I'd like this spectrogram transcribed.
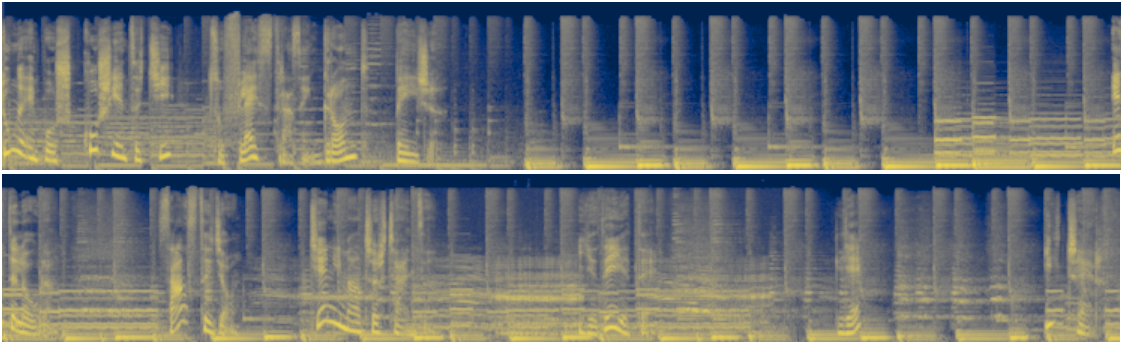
të nga e mpo shkush jenë të qi të flestë të rasën grondë bejshë. E të sa së të gjohë, që një malë qërë qajnëzë? Jë dhe jë të. Lëhë? CERF.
